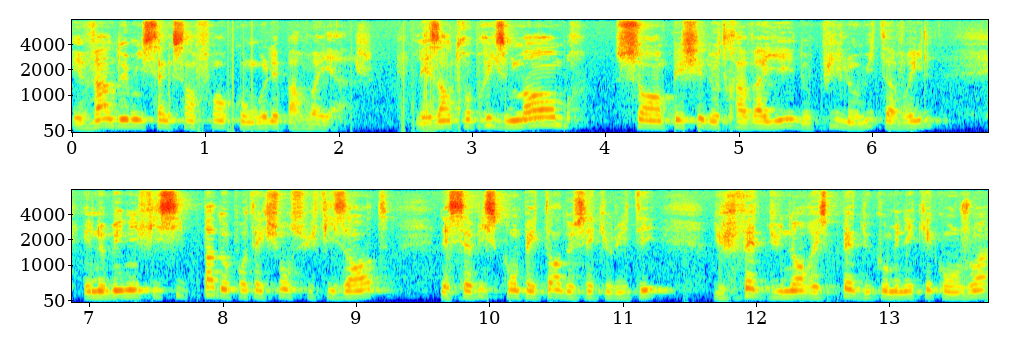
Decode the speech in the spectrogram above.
et 22 500 francs congolais par voyage. Les entreprises membres sont empêchées de travailler depuis le 8 avril et ne bénéficient pas de protection suffisante des services compétents de sécurité du fait du non-respect du communiqué conjoint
